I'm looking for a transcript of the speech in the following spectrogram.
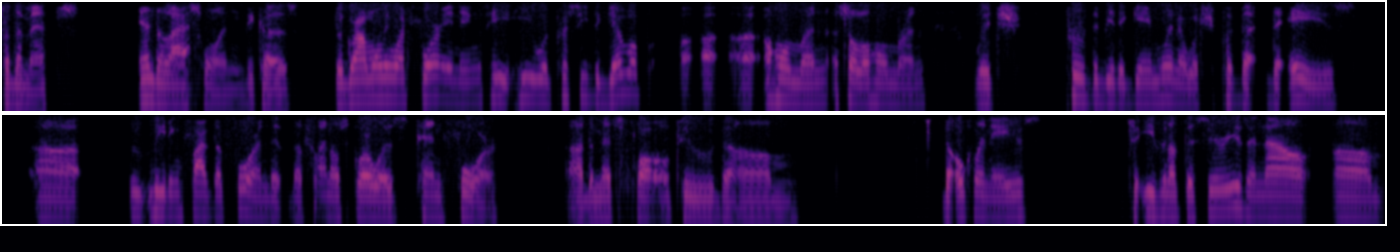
for the Mets and the last one because Degrom only went four innings. He he would proceed to give up a, a, a home run, a solo home run, which proved to be the game winner, which put the the A's uh, leading five to four, and the the final score was ten four. Uh, the Mets fall to the um the Oakland A's to even up the series, and now um,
